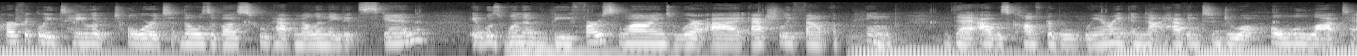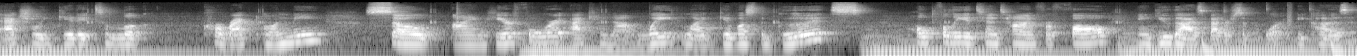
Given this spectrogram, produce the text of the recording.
perfectly tailored towards those of us who have melanated skin. It was one of the first lines where I actually found a pink that I was comfortable wearing and not having to do a whole lot to actually get it to look correct on me. So I am here for it. I cannot wait. Like, give us the goods. Hopefully it's in time for fall and you guys better support because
